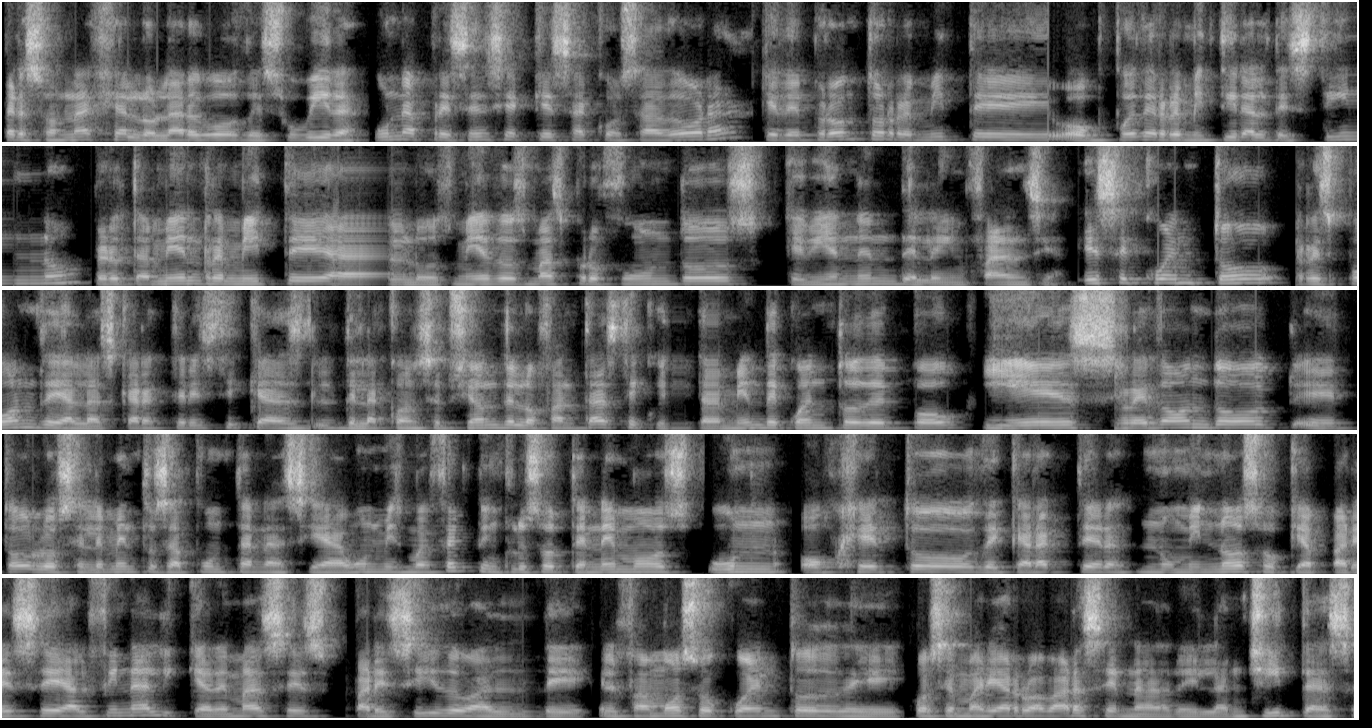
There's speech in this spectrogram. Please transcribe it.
personaje a lo largo de su vida. Una presencia que es acosadora, que de pronto remite o puede remitir al destino, pero también remite a los miedos más profundos que vienen de la infancia. Ese cuento responde a las características de la concepción de lo fantástico y también de cuento de Poe y es redondo, eh, todos los elementos apuntan hacia un mismo efecto, incluso tenemos un objeto de carácter luminoso que aparece al final y que además es parecido al de el famoso cuento de José María Roa Bárcena de Lanchitas,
